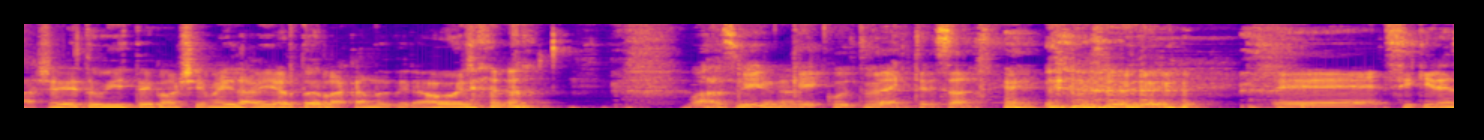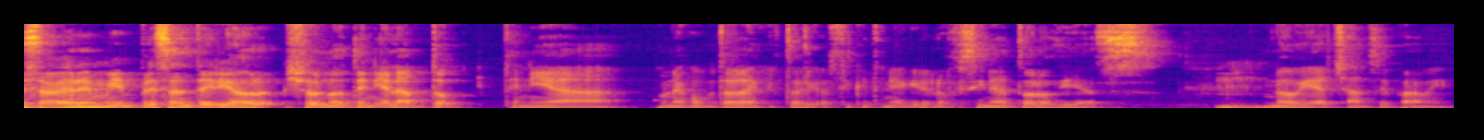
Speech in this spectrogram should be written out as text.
Ayer estuviste con Gmail abierto y rascándote la bola. Así qué, qué, cultura interesante. Eh, si quieren saber, en mi empresa anterior yo no tenía laptop, tenía una computadora de escritorio, así que tenía que ir a la oficina todos los días. Mm. No había chance para mí.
